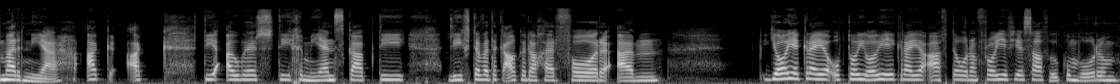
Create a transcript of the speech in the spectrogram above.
maar nee, ek ek die ouers, die gemeenskap, die liefde wat ek elke dag ervaar, ehm um, ja, jy kry 'n opdaai, ja, jy kry 'n afdaai, dan vra jy vir jouself hoekom waarom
